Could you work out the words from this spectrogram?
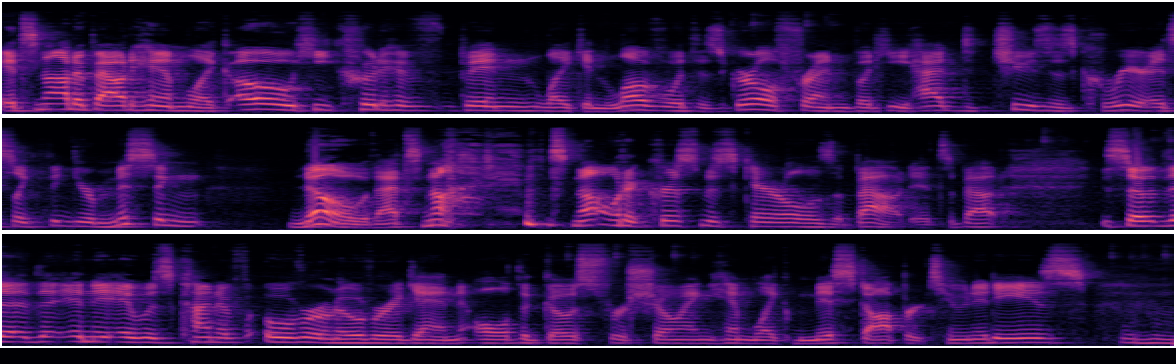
It's not about him like, oh, he could have been like in love with his girlfriend, but he had to choose his career. It's like that you're missing no, that's not it's not what a Christmas Carol is about. It's about so the, the and it was kind of over and over again all the ghosts were showing him like missed opportunities. Mm-hmm.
